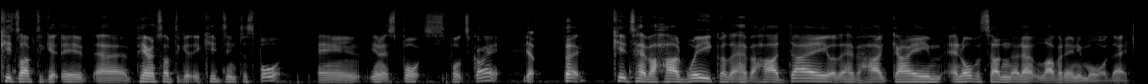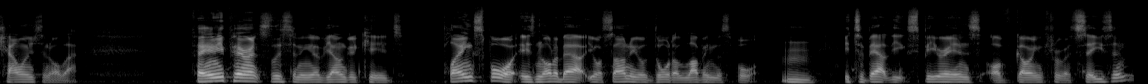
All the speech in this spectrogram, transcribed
kids love to get their uh, parents love to get their kids into sport and you know sports sports great Yep. but kids have a hard week or they have a hard day or they have a hard game and all of a sudden they don't love it anymore they're challenged and all that for any parents listening of younger kids, playing sport is not about your son or your daughter loving the sport. Mm. It's about the experience of going through a season.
